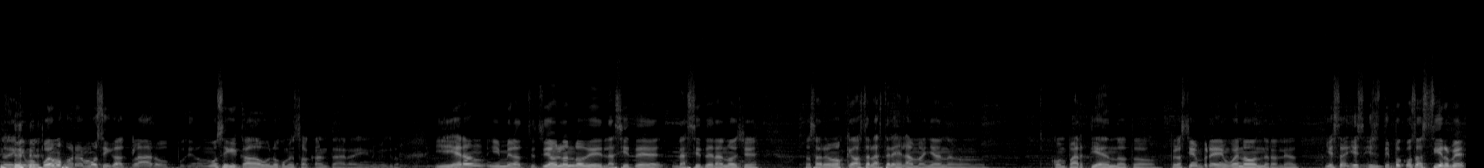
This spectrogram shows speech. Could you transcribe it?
Nos dijimos, ¿podemos poner música? Claro, pusieron música y cada uno comenzó a cantar ahí en el micro. Y eran, y mira, te estoy hablando de las 7 las siete de la noche. Nos habremos quedado hasta las 3 de la mañana, ¿no? compartiendo todo. Pero siempre en buena onda, en realidad. Y, ese- y ese, y ese tipo de cosas sirve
